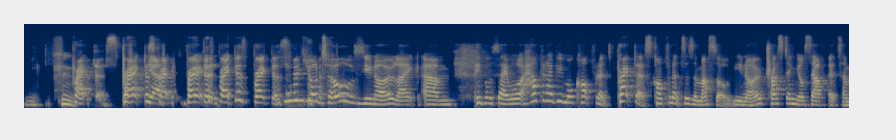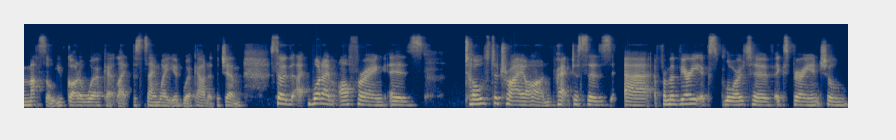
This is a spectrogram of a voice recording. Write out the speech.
hmm. practice practice, yeah. practice practice practice practice use your tools you know like um people say well how can i be more confident practice confidence is a muscle you know trusting yourself it's a muscle you've got to work it like the same way you'd work out at the gym so th- what i'm offering is tools to try on practices uh, from a very explorative experiential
